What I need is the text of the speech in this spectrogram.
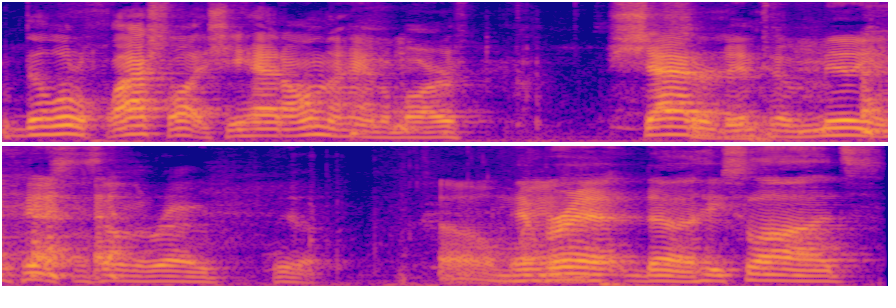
The little flashlight she had on the handlebars shattered Shattered. into a million pieces on the road. Yeah. Oh man! And Brent, uh, he slides,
